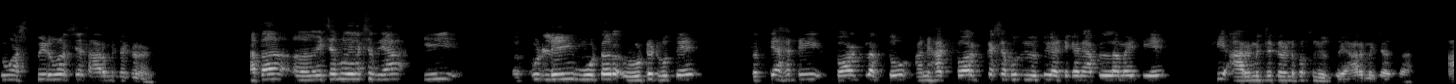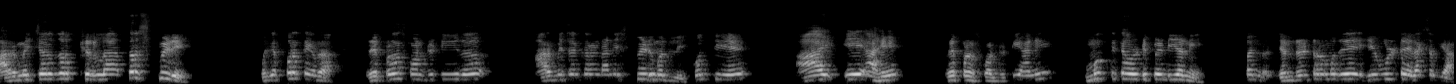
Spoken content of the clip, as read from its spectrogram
किंवा स्पीड वर्सेस आर्मेचर करंट आता याच्यामध्ये लक्षात घ्या की कुठलीही मोटर रोटेट होते तर त्यासाठी टॉर्क लागतो आणि हा टॉर्क कशामधून येतो या ठिकाणी आपल्याला माहिती आहे की आर्मेचर करंटपासून येतोय आर्मेचरचा आर्मेचर जर फिरला तर स्पीड आहे. म्हणजे परत एकदा रेफरन्स क्वांटिटी आर्मेचर करंट आणि स्पीड मधली कोणती आहे? आय ए आहे रेफरन्स क्वांटिटी आणि मग त्याच्यावर डिपेंड येणे. पण जनरेटरमध्ये हे उलट आहे लक्षात घ्या.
